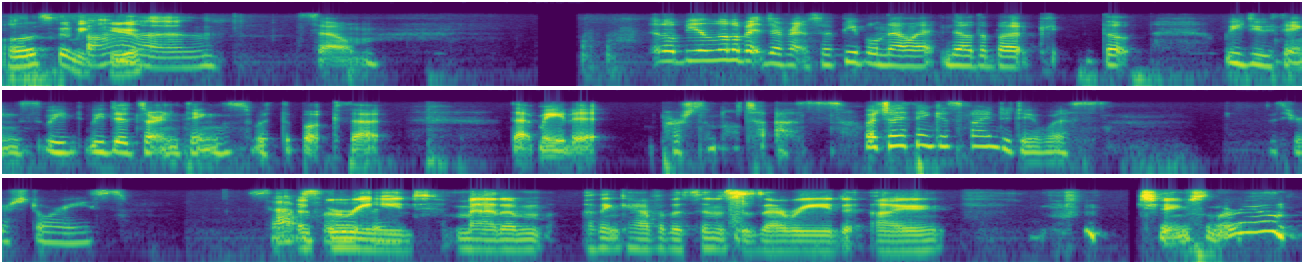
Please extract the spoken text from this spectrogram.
Oh, that's gonna be cute. So it'll be a little bit different. So if people know it, know the book, the we do things. We we did certain things with the book that that made it personal to us, which I think is fine to do with with your stories. So Absolutely. Agreed, madam. I think half of the sentences I read, I change them around.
